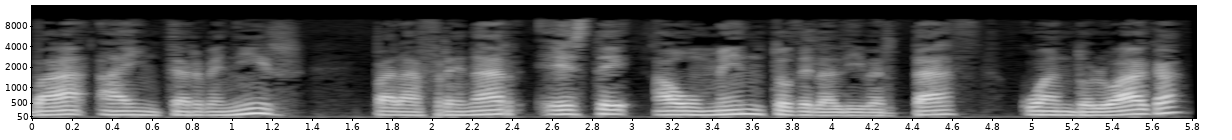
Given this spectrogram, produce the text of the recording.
va a intervenir para frenar este aumento de la libertad. Cuando lo haga,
